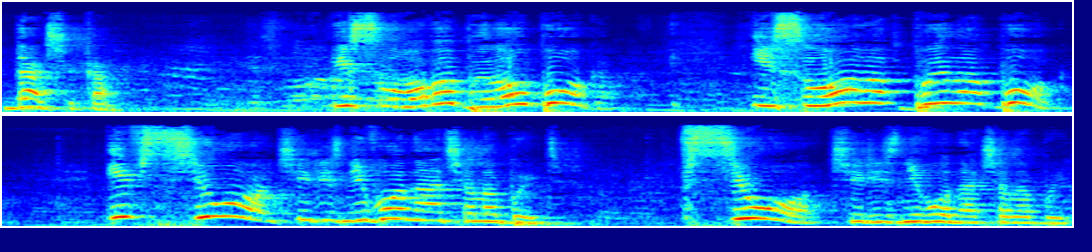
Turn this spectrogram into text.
Дальше как? И Слово было у Бога. И Слово было Бог. И все через Него начало быть. Все через Него начало быть.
